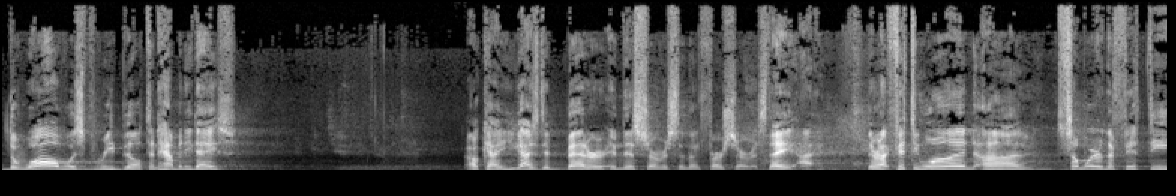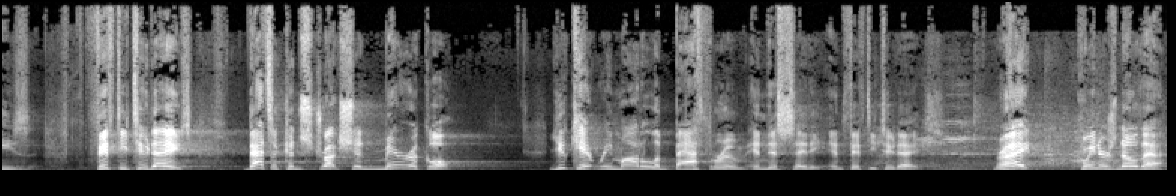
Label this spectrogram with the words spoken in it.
the wall was rebuilt in how many days? Okay, you guys did better in this service than the first service. They. I, they're like 51, uh, somewhere in the 50s, 52 days. That's a construction miracle. You can't remodel a bathroom in this city in 52 days, right? Queeners know that.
